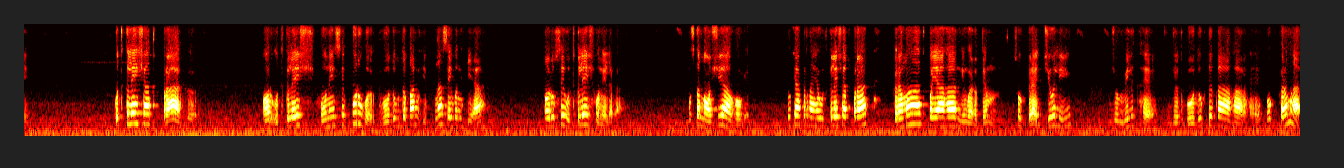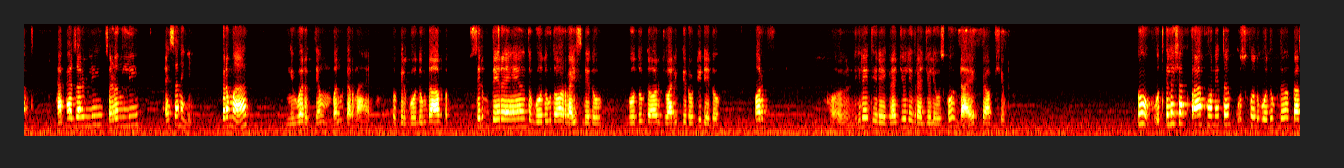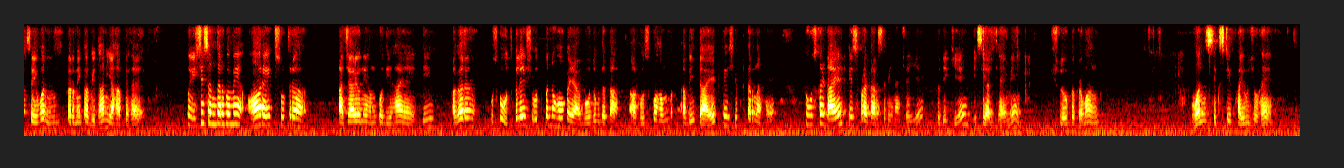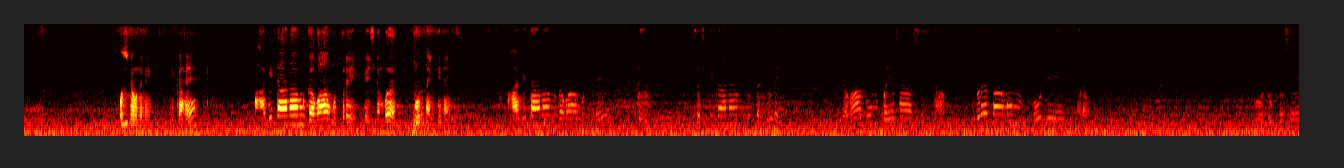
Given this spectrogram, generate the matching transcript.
उत्कलेशात प्राक। और उत्कलेश होने से पूर्व गोदुग्धपान इतना सेवन किया और उससे उत्कलेश होने लगा। उसका नौशिया हो गया। तो क्या करना है? उत्कलेशात प्राक क्रमात पया निवर्त्यम। सो ग्रेजुअली जो मिल्क है, जो गोदुग्ध का आहार है, वो क्रमात हैपहैजर्डली सडनली ऐसा नहीं। क्रमात निवर्त्यम बंद करना है। तो फिर गोदुग्ध आप सिर्फ़ दे रहे हैं तो गोदुग्ध और राइस दे दो। गोदुग्ध और ज्वारी की रोटी दे दो। और धीरे धीरे ग्रेजुअली ग्रेजुअली उसको डाइट पे आप शिफ्ट तो उत्कलेशक प्राप्त होने तक उसको गोदुग्ध का सेवन करने का विधान यहाँ पे है। तो इसी संदर्भ में और एक सूत्र आचार्यों ने हमको दिया है कि अगर उसको उत्कलेश उत्पन्न हो गया गोदुग्ध का और उसको हम अभी डाइट पे शिफ्ट करना है तो उसका डाइट किस प्रकार से देना चाहिए? तो देखिए, इसी अध्याय में श्लोक क्रमांक 165 जो है, उसमें उन्होंने लिखा है भावितानाम गवामुत्रे पेज नंबर 499 भावितानाम गवामुत्रे षष्टिकानां तु तण्डुलै यवागुं पयसा सिद्धा पुरकामं भोजयेत् नरम् गोदुग्ध से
